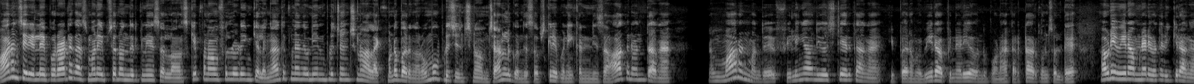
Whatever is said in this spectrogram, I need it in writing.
மாறன் சீரியலில் இப்போ ராட்டகாசமான எபிசோட் வந்திருக்குன்னே சொல்லலாம். ஸ்கிப் பண்ணாமல் ஃபுல்லோடையும் கேளுங்க. அதுக்கு முன்னாடி இந்த வீடியோ பிடிச்சிருந்துச்சுன்னா லைக் பண்ண பாருங்கள் ரொம்ப பிடிச்சிருந்துச்சுன்னா நம்ம சேனலுக்கு வந்து சப்ஸ்கிரைப் பண்ணி கண்டினியூஸாக ஆதரவு வந்துட்டாங்க நம்ம மாறன் வந்து ஃபீலிங்காக வந்து யோசிச்சிட்டே இருக்காங்க. இப்போ நம்ம வீரா பின்னாடியே வந்து போனால் கரெக்டாக இருக்கும்னு சொல்லிட்டு அப்படியே வீரா முன்னாடி வந்து நிற்கிறாங்க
